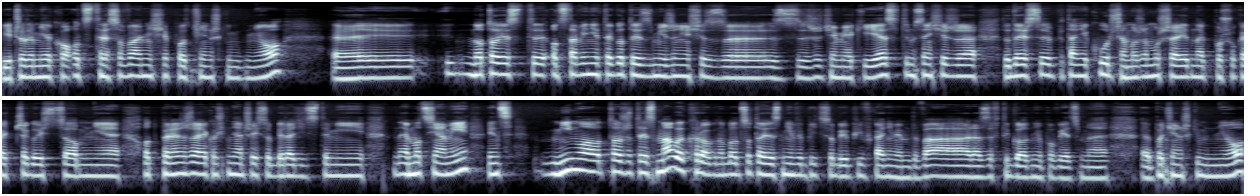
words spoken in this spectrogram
wieczorem jako odstresowanie się po ciężkim dniu, e, no to jest odstawienie tego, to jest zmierzenie się z, z życiem, jakie jest, w tym sensie, że zadajesz sobie pytanie, kurczę, może muszę jednak poszukać czegoś, co mnie odpręża, jakoś inaczej sobie radzić z tymi emocjami, więc mimo to, że to jest mały krok, no bo co to jest nie wypić sobie piwka, nie wiem, dwa razy w tygodniu powiedzmy e, po ciężkim dniu,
